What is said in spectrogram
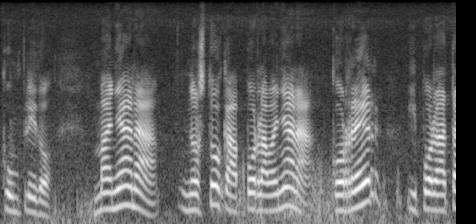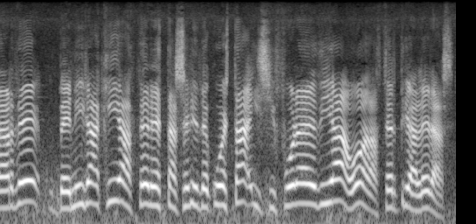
cumplido. Mañana nos toca por la mañana correr, y por la tarde venir aquí a hacer esta serie de cuestas, y si fuera de día, o a hacer trialeras,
